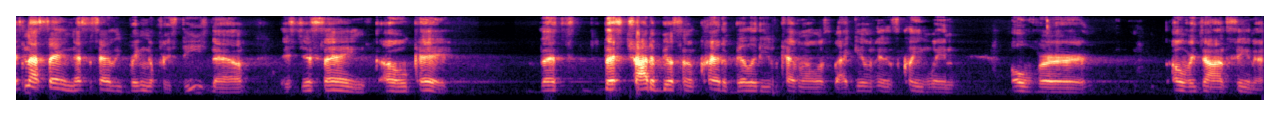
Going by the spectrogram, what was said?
It's not saying necessarily bring the prestige down. It's just saying, okay, let's let's try to build some credibility with Kevin Owens by giving him his clean win over over John Cena.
